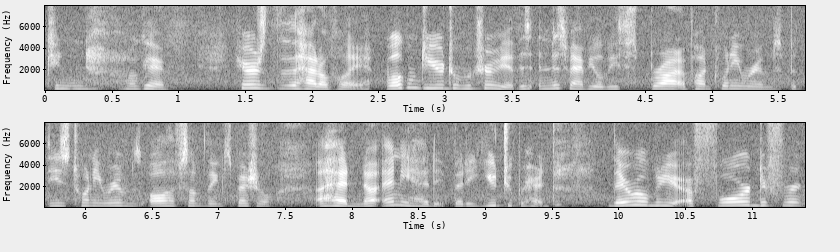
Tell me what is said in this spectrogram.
Can okay. Here's the how to play. Welcome to YouTuber Trivia. This, in this map, you'll be brought upon 20 rooms, but these 20 rooms all have something special. A head, not any head, but a YouTuber head. There will be a four different.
